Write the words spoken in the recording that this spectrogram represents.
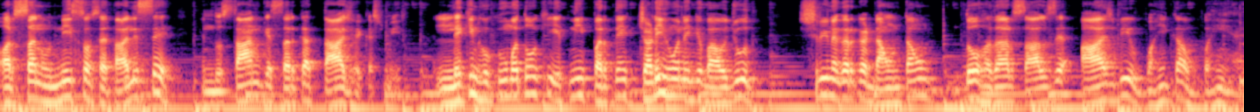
और सन 1947 से हिंदुस्तान के सर का ताज है कश्मीर। लेकिन हुकूमतों की इतनी परतें चढ़ी होने के बावजूद श्रीनगर का डाउनटाउन 2000 साल से आज भी वहीं का वहीं है।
